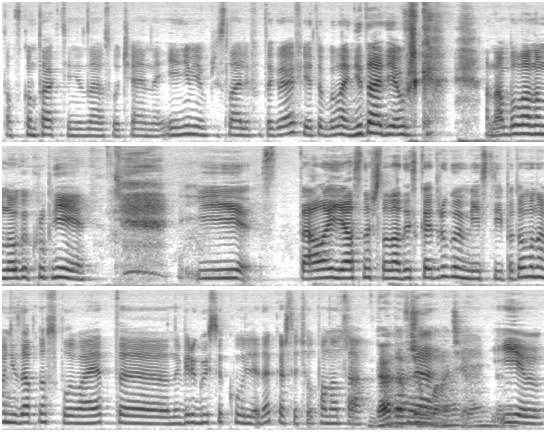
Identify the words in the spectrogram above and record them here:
там ВКонтакте, не знаю, случайно, и они мне прислали фотографии, это была не та девушка, она была намного крупнее. И стало ясно, что надо искать в другом месте. И потом она внезапно всплывает э, на берегу Исыкуля, да, кажется, Чолпаната. Да, да, Да, да. Чолпанате. да, да. И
